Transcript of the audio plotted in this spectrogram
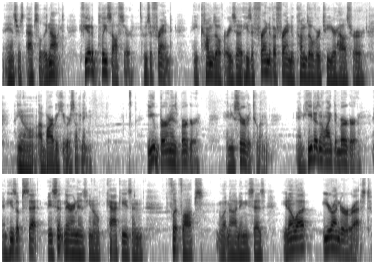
The answer is absolutely not. If you had a police officer who's a friend, he comes over, he's a, he's a friend of a friend who comes over to your house for, you know, a barbecue or something. You burn his burger and you serve it to him. And he doesn't like the burger and he's upset. And he's sitting there in his, you know, khakis and flip flops and whatnot. And he says, You know what? You're under arrest.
